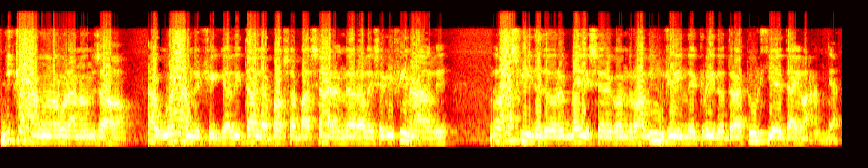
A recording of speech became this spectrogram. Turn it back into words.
Diciamo, ora non so, augurandoci che l'Italia possa passare e andare alle semifinali la sfida dovrebbe essere contro la vincente credo tra Turchia e Thailandia.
